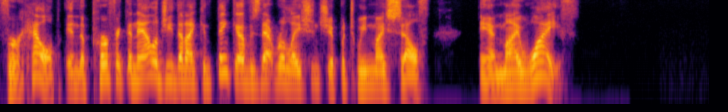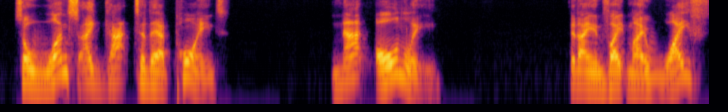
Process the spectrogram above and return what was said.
for help. And the perfect analogy that I can think of is that relationship between myself and my wife. So once I got to that point, not only did I invite my wife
